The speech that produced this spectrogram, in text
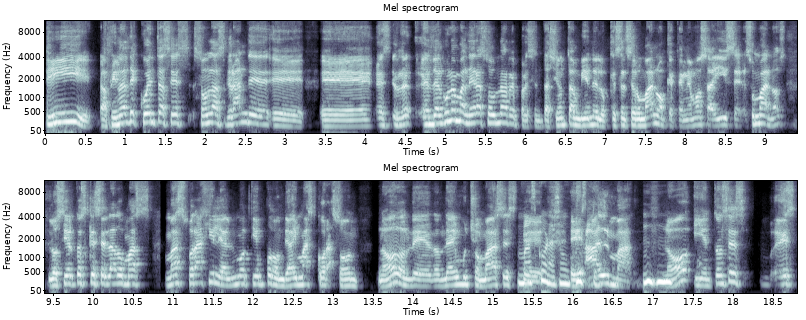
Sí, a final de cuentas es, son las grandes, eh, eh, de alguna manera son una representación también de lo que es el ser humano, aunque tenemos ahí seres humanos. Lo cierto es que es el lado más, más frágil y al mismo tiempo donde hay más corazón, ¿no? Donde, donde hay mucho más, este, más corazón, eh, alma, uh -huh. ¿no? Y entonces, es,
